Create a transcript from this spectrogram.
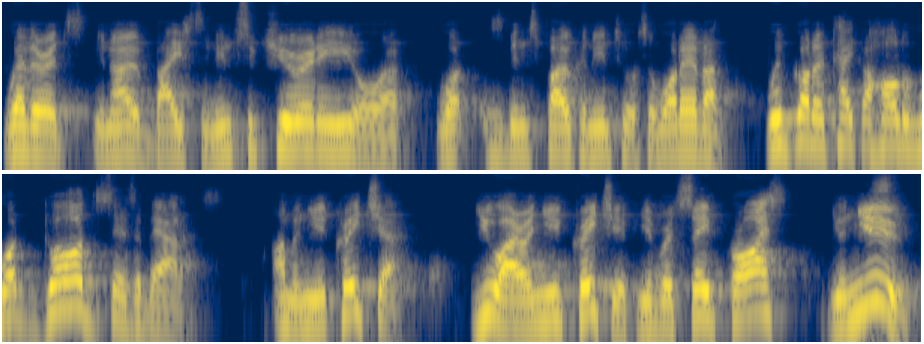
Whether it's, you know, based in insecurity or what has been spoken into us or whatever. We've got to take a hold of what God says about us. I'm a new creature. You are a new creature. If you've received Christ, you're new.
